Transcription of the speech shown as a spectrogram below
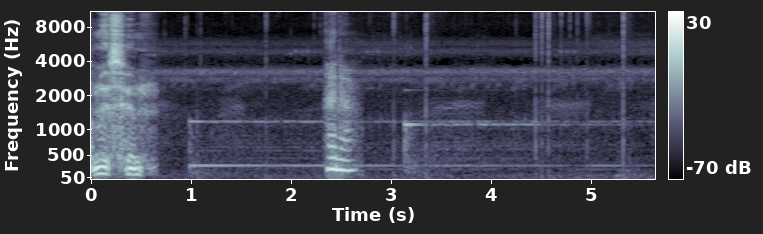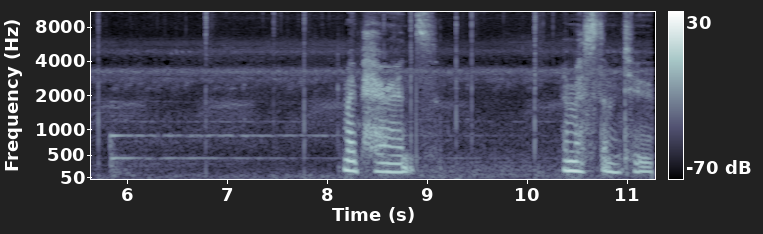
I miss him. I know. My parents. I miss them too.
